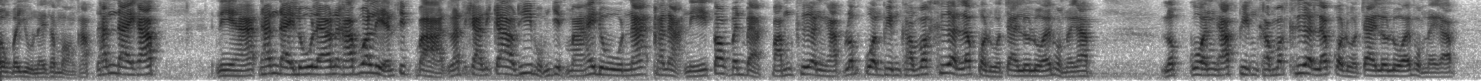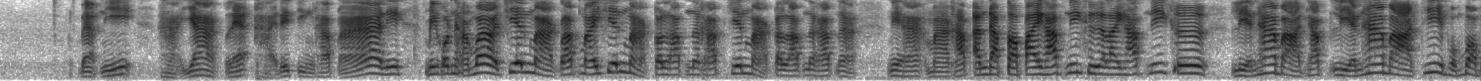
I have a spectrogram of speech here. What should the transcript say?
ลงไปอยู่ในสมองครับ ท่านใดครับนี่ฮะท่านใดรู้แล้วนะครับ ว่าเหรียญ10 บาทรัชกาลที่ 9 ที่ผมหยิบมาให้ดูณขณะนี้ต้องเป็นแบบปั๊มเคลื่อนครับรบกวนพิมพ์คำว่าเคลื่อนแล้วกดหัวใจรัวๆให้ผมนะครับรบกวนครับ พิมพ์คำว่าเคลื่อนแล้วกดหัวใจรัวๆให้ผมน่อยครับ แบบนี้หายากและขายได้จริงครับอ่านี่มีคนถามว่าเชียนหมากรับไหมเชียนหมากก็รับนะครับ เชียนหมากก็รับนะครับนะ นี่ฮะมาครับ อันดับต่อไปครับ นี่คืออะไรครับ นี่คือเหรียญ5บาทครับ เหรียญ5บาทที่ผมบอกเ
